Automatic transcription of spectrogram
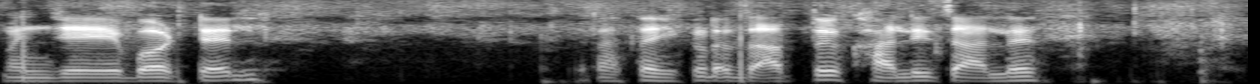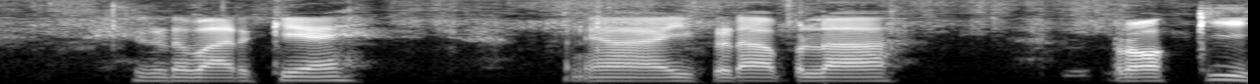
म्हणजे बॉटल. तर आता इकडं जातो आहे खाली चालत. इकडं बारकी आहे. आणि इकडं आपला रॉकी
